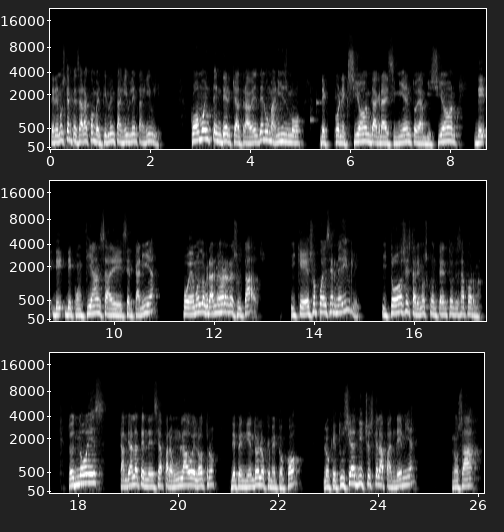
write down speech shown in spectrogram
Tenemos que empezar a convertir lo intangible en tangible. ¿Cómo entender que a través del humanismo, de conexión, de agradecimiento, de ambición, de, confianza, de cercanía, podemos lograr mejores resultados y que eso puede ser medible y todos estaremos contentos de esa forma. Entonces no es cambiar la tendencia para un lado o el otro, dependiendo de lo que me tocó. Lo que tú sí has dicho es que la pandemia nos ha,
